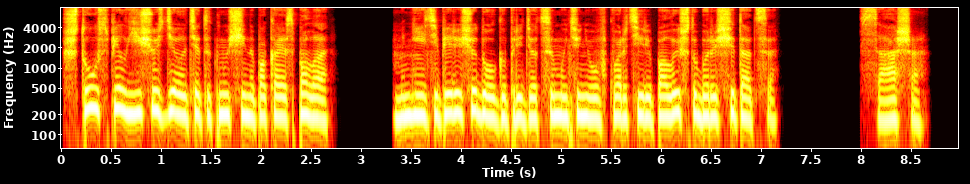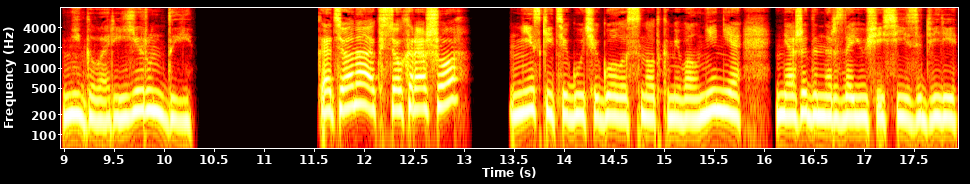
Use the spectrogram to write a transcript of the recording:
Что успел еще сделать этот мужчина, пока я спала? Мне теперь еще долго придется мыть у него в квартире полы, чтобы рассчитаться. «Саша, не говори ерунды». «Котенок, все хорошо?» Низкий тягучий голос с нотками волнения, неожиданно раздающийся из-за двери,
